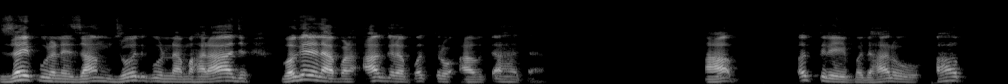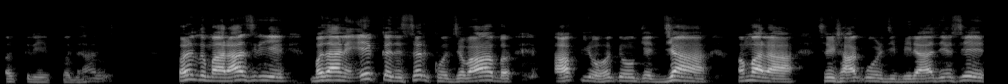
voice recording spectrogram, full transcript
જયપુર અને જામ જોધપુરના મહારાજ વગેરેના પણ આગ્રહ પત્રો આવતા હતા. આપ અત્રે પધારો, આપ અત્રે પધારો. પરંતુ મહારાજશ્રીએ બધાને એક જ સરખો જવાબ આપ્યો હતો કે જ્યાં અમારા શ્રી ઠાકોરજી બિરાજે છે,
